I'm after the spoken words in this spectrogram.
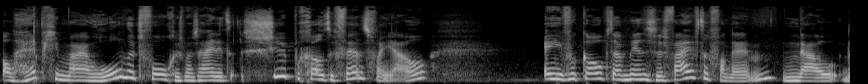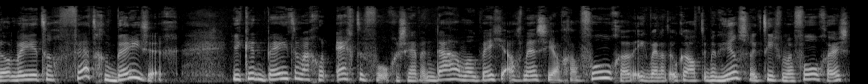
al heb je maar 100 volgers, maar zijn het super grote fans van jou. en je verkoopt daar minstens 50 van hem, nou, dan ben je toch vet goed bezig. Je kunt beter maar gewoon echte volgers hebben. En daarom ook, weet je, als mensen jou gaan volgen, ik ben dat ook altijd, ik ben heel selectief met mijn volgers.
